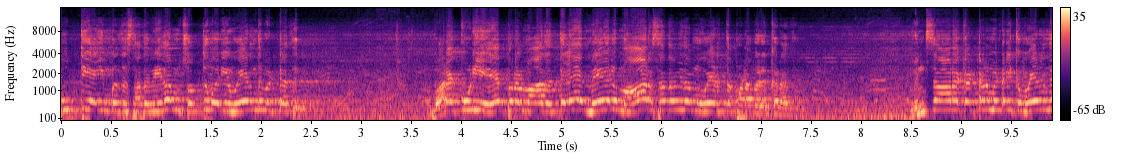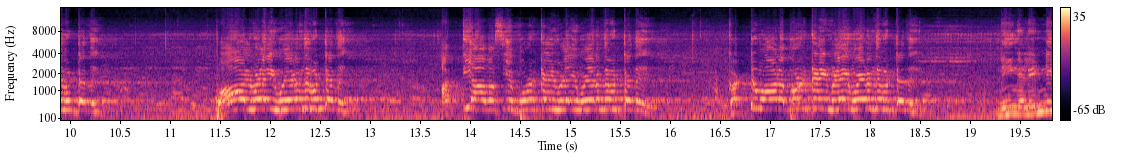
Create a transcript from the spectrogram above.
நூத்தி ஐம்பது சதவீதம் சொத்து வரி உயர்ந்து விட்டது. வரக்கூடிய ஏப்ரல் மாதத்திலே மேலும் ஆறு சதவீதம் உயர்த்தப்படவிருக்கிறது மின்சார கட்டணம் இன்றைக்கு உயர்ந்து விட்டது. பால் விலை உயர்ந்து விட்டது. அத்தியாவசிய பொருட்களின் விலை உயர்ந்து விட்டது. கட்டுமான பொருட்களின் விலை உயர்ந்து விட்டது. நீங்கள் எண்ணி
